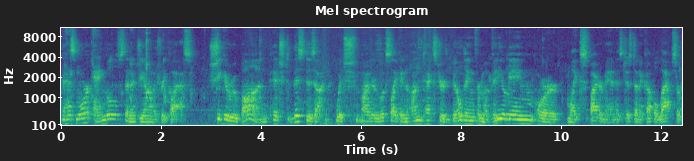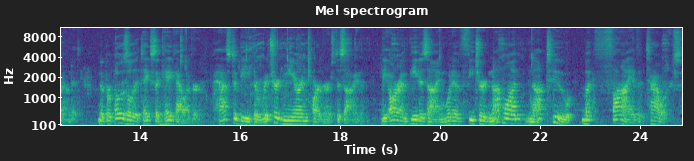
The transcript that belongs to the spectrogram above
that has more angles than a geometry class. Shigeru Ban pitched this design, which either looks like an untextured building from a video game or like Spider-Man has just done a couple laps around it. The proposal that takes the cake, however, has to be the Richard Meier and Partners design. The RMP design would have featured not one, not two, but five towers,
